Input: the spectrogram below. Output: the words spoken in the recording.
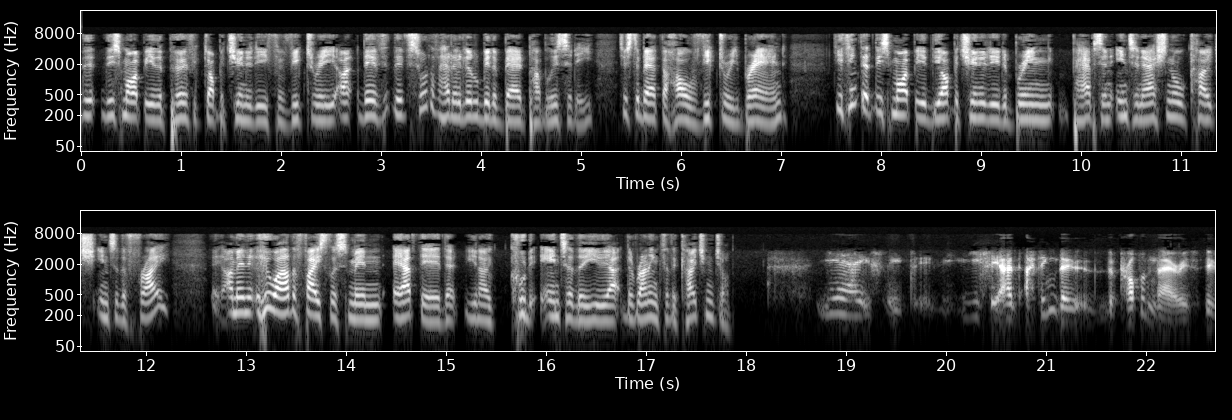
that this might be the perfect opportunity for Victory? Uh, they've they've sort of had a little bit of bad publicity just about the whole Victory brand. Do you think that this might be the opportunity to bring perhaps an international coach into the fray? I mean, who are the faceless men out there that you know could enter the uh, the running for the coaching job? Yeah, it, you see, I, I think the the problem there is is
